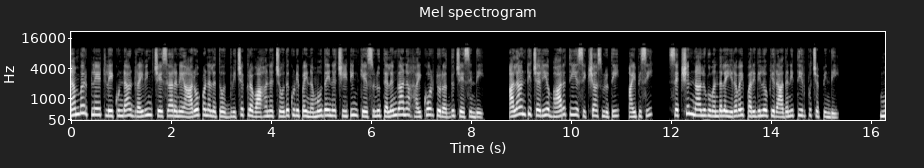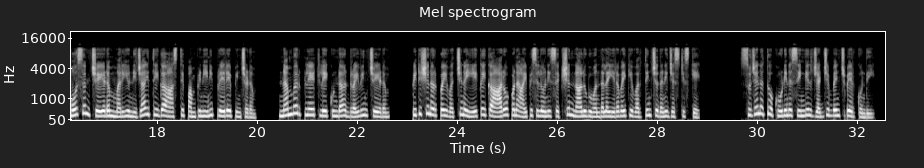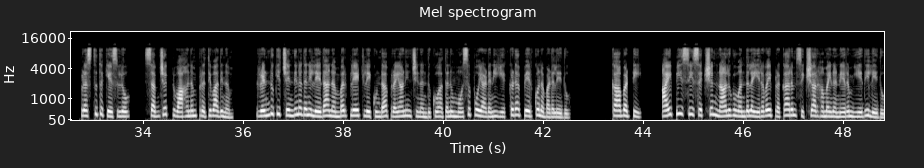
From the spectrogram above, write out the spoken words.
Number plate లేకుండా driving చేశారనే ఆరోపణలతో ద్విచక్ర వాహన చోదకుడిపై నమోదైన చీటింగ్ కేసును తెలంగాణ హైకోర్టు రద్దు చేసింది. అలాంటి చర్య భారతీయ శిక్షాస్మృతి ఐపిసి సెక్షన్ నాలుగు వందల ఇరవై పరిధిలోకి రాదని తీర్పు చెప్పింది. మోసం చేయడం మరియు నిజాయితీగా ఆస్తి పంపిణీని ప్రేరేపించడం. నంబర్ ప్లేట్ లేకుండా డ్రైవింగ్ చేయడం. పిటిషనర్పై వచ్చిన ఏకైక ఆరోపణ ఐపిసిలోని సెక్షన్ నాలుగు వందల ఇరవైకి వర్తించదని జస్టిస్ కె. సుజనతో కూడిన సింగిల్ జడ్జి బెంచ్ పేర్కొంది. ప్రస్తుత కేసులో సబ్జెక్ట్ వాహనం ప్రతివాదినం. రెండుకి చెందినదని లేదా నంబర్ ప్లేట్ లేకుండా ప్రయాణించినందుకు అతను మోసపోయాడని ఎక్కడా పేర్కొనబడలేదు. కాబట్టి ఐపీసీ సెక్షన్ నాలుగు వందల ఇరవై ప్రకారం శిక్షార్హమైన నేరం ఏదీ లేదు.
